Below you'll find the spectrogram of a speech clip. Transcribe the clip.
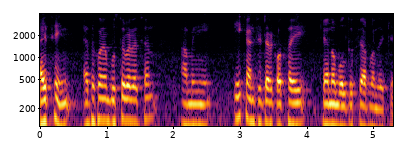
আই থিঙ্ক এতক্ষণে বুঝতে পেরেছেন, আমি এই কান্ট্রিটার কথাই কেন বলতেছি আপনাদেরকে?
